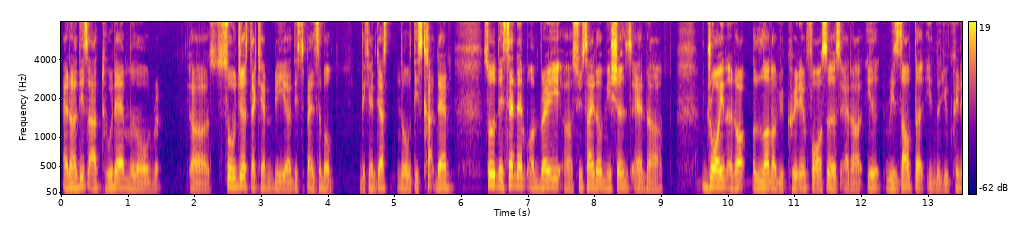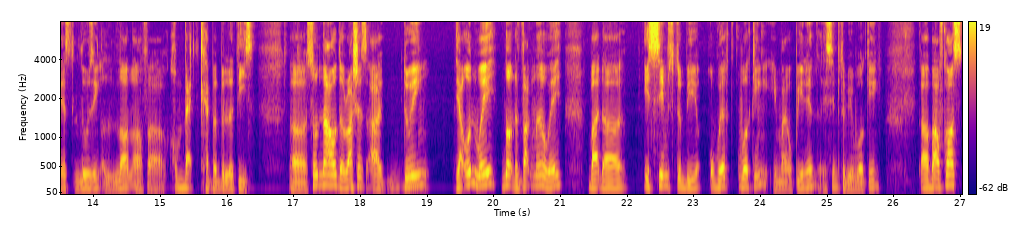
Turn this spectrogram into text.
and uh, these are to them you know uh, soldiers that can be uh, dispensable they can just you know discard them. So they send them on very uh, suicidal missions and uh, draw in a lot, a lot of Ukrainian forces, and uh, it resulted in the Ukrainians losing a lot of uh, combat capabilities. Uh, so now the Russians are doing their own way, not the Wagner way, but uh, it seems to be work, working, in my opinion. It seems to be working. Uh, but of course,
